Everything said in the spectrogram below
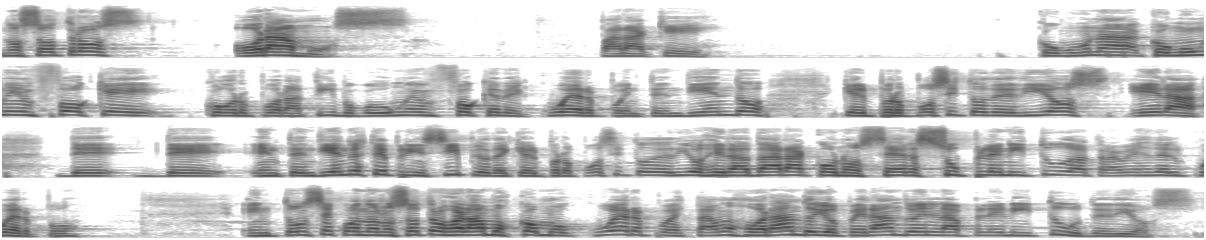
Nosotros oramos. ¿Para qué? con, un enfoque corporativo, con un enfoque de cuerpo, entendiendo que el propósito de Dios era de, entendiendo este principio de que el propósito de Dios era dar a conocer su plenitud a través del cuerpo. Entonces cuando nosotros oramos como cuerpo, estamos orando y operando en la plenitud de Dios.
